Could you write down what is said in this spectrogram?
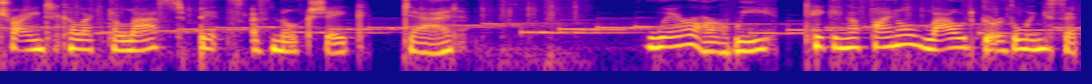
trying to collect the last bits of milkshake. Dad, where are we? Taking a final loud gurgling sip,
